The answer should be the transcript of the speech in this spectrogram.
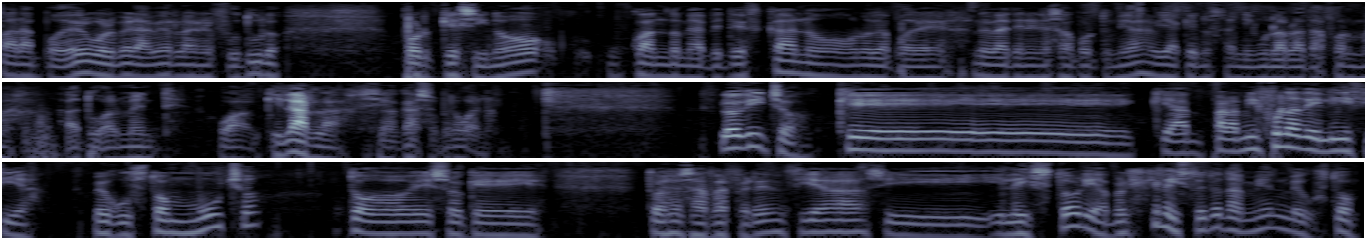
para poder volver a verla en el futuro. Porque si no cuando me apetezca no, no voy a poder no voy a tener esa oportunidad ya que no está en ninguna plataforma actualmente. O alquilarla si acaso pero bueno. Lo dicho que, que para mí fue una delicia. Me gustó mucho todo eso que todas esas referencias y, y la historia porque es que la historia también me gustó.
